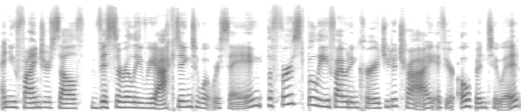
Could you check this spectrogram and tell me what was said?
and you find yourself viscerally reacting to what we're saying, the first belief I would encourage you to try, if you're open to it,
